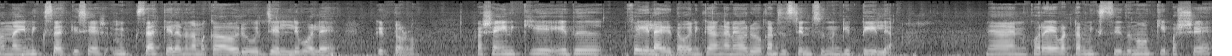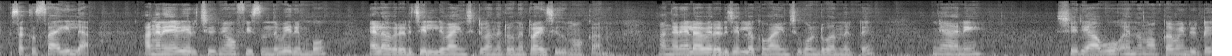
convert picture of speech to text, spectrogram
നന്നായി മിക്സാക്കിയ ശേഷം മിക്സാക്കിയാലാണ് നമുക്ക് ആ ഒരു ജെല്ല് പോലെ കിട്ടുള്ളൂ. പക്ഷേ എനിക്ക് ഇത് ഫെയിലായി കേട്ടോ എനിക്ക് അങ്ങനെ ഒരു കൺസിസ്റ്റൻസി ഒന്നും കിട്ടിയില്ല. ഞാൻ കുറേ വട്ടം മിക്സ് ചെയ്ത് നോക്കി പക്ഷേ സക്സസ് ആയില്ല. അങ്ങനെ ഞാൻ വിചാരിച്ചു ഞാൻ ഓഫീസിൽ നിന്ന് വരുമ്പോൾ എലോവരയുടെ ജെല്ല് വാങ്ങിച്ചിട്ട് വന്നിട്ട് ഒന്ന് ട്രൈ ചെയ്ത് നോക്കാമെന്ന് അങ്ങനെ എലോവരയുടെ ജെല്ലൊക്കെ വാങ്ങിച്ചു കൊണ്ടുവന്നിട്ട് ഞാൻ ശരിയാവോ എന്ന് നോക്കാൻ വേണ്ടിയിട്ട്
